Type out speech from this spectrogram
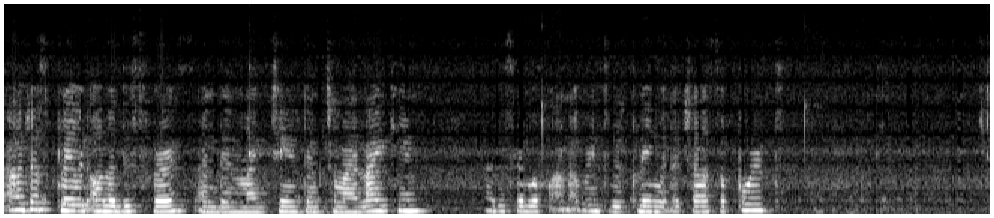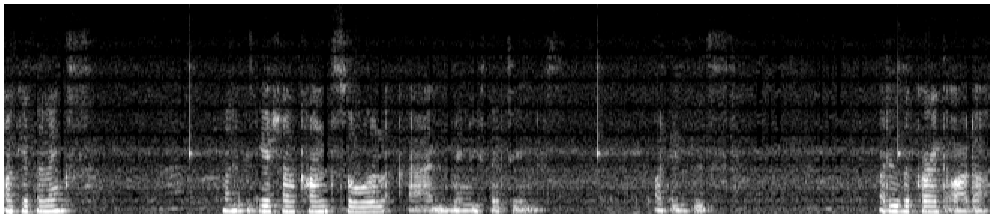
I'll just play with all of this first and then like change them to my liking. As I said before I'm not going to be playing with the child support. Okay so next notification console and menu settings. What is this? What is the current order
